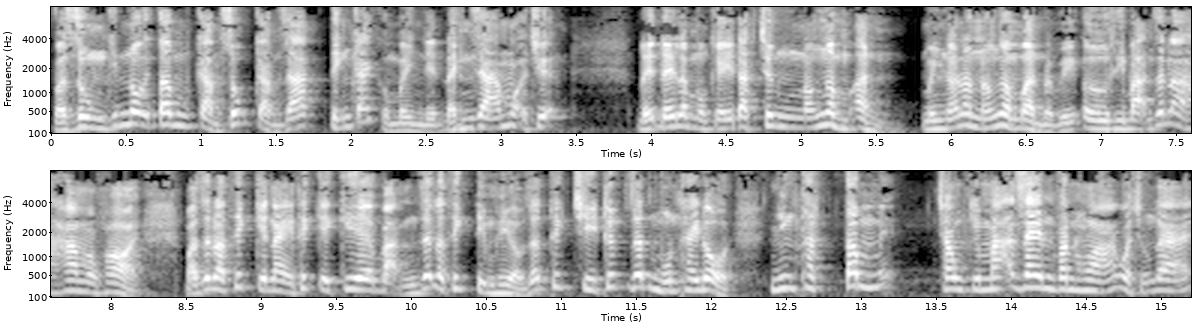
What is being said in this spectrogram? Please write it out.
Và dùng cái nội tâm cảm xúc cảm giác tính cách của mình để đánh giá mọi chuyện đấy đây là một cái đặc trưng nó ngầm ẩn. Mình nói là nó ngầm ẩn bởi vì ừ thì bạn rất là ham học hỏi, bạn rất là thích cái này, thích cái kia, bạn rất là thích tìm hiểu, rất thích tri thức, rất muốn thay đổi. Nhưng thật tâm ấy, trong cái mã gen văn hóa của chúng ta ấy,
